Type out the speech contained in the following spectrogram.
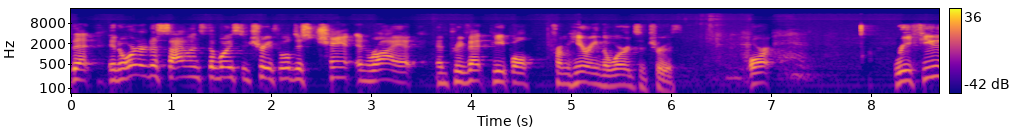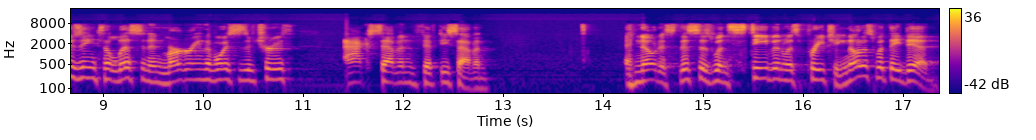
that in order to silence the voice of truth, we'll just chant and riot and prevent people from hearing the words of truth? Or refusing to listen and murdering the voices of truth acts 7 57 and notice this is when stephen was preaching. Notice what they did.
